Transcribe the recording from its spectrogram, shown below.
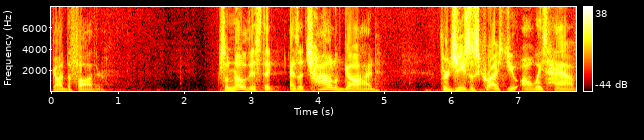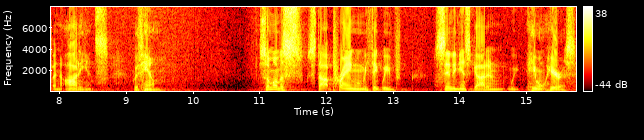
God the Father. So know this that as a child of God, through Jesus Christ, you always have an audience with Him. Some of us stop praying when we think we've sinned against God and we, He won't hear us.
